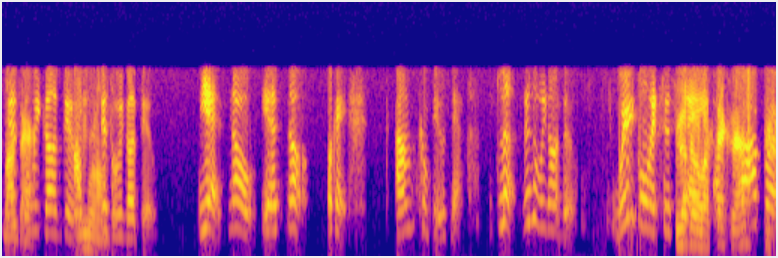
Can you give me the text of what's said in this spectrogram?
this is what we gonna do. I'm wrong. This is what we gonna do. Yes, no, yes, no. Okay. I'm confused now. Look, this is what we're gonna do. we're going to say gonna talk about sex a proper.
